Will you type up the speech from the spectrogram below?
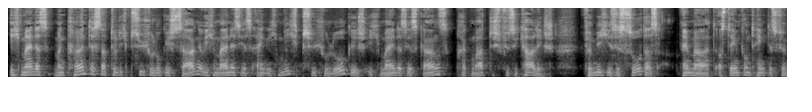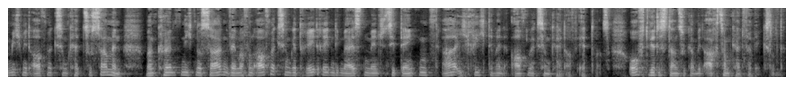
Ich meine, das, man könnte es natürlich psychologisch sagen, aber ich meine es jetzt eigentlich nicht psychologisch. Ich meine das jetzt ganz pragmatisch physikalisch. Für mich ist es so, dass wenn man, aus dem Grund hängt es für mich mit Aufmerksamkeit zusammen. Man könnte nicht nur sagen, wenn man von Aufmerksamkeit redet, reden die meisten Menschen, sie denken, ah, ich richte meine Aufmerksamkeit auf etwas. Oft wird es dann sogar mit Achtsamkeit verwechselt.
